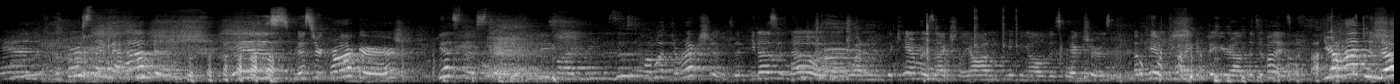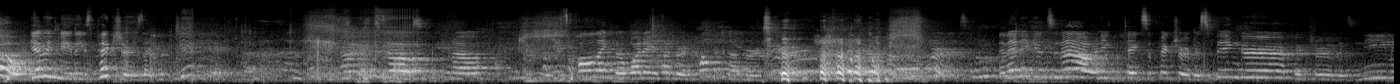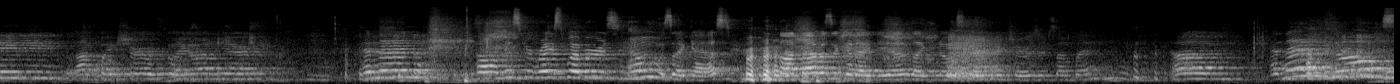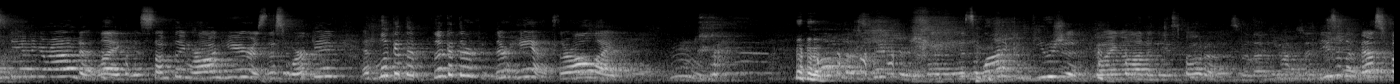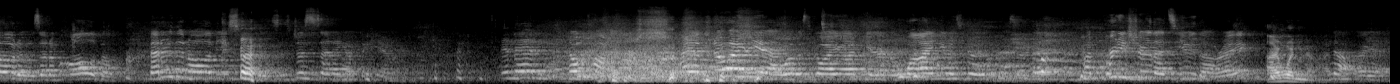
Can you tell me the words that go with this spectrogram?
And the first thing that happened is Mr. Crocker gets this thing, and he's like, come with directions. And he doesn't know that when the camera is actually on and taking all of his pictures of him trying to figure out the device. You had to know, giving me these pictures, that you can't Okay, so, you know, he's calling the 1-800-HELP number And then he gets it out and he takes a picture of his finger, a picture of his knee maybe, not quite sure what's going on here. And then uh, Mr. Rice Weber's nose, I guess. Thought that was a good idea, like nose hair pictures or something. Um, and then they're all standing around it, like, is something wrong here? Is this working? And look at the look at their their hands. They're all like, hmm. All those pictures. Like, there's a lot of confusion going on in these photos. These are the best photos out of all of them. Better than all of you students is just setting up the camera. And then, no comment. I have no idea what was going on here or why he was doing this. I'm pretty sure that's you, though, right? I wouldn't know. No, okay.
